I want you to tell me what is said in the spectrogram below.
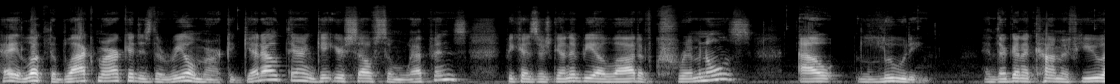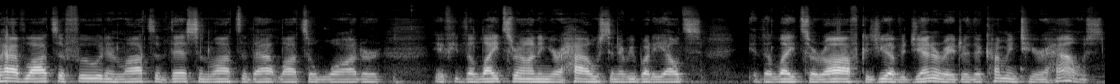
hey, look, the black market is the real market. Get out there and get yourself some weapons because there's going to be a lot of criminals out looting. And they're going to come if you have lots of food and lots of this and lots of that, lots of water. If you, the lights are on in your house and everybody else, the lights are off because you have a generator, they're coming to your house.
